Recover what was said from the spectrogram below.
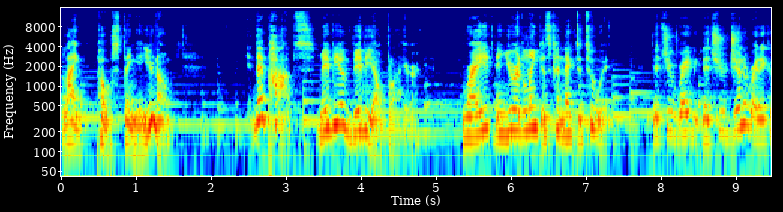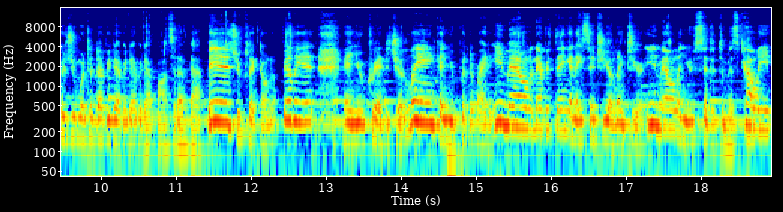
like post thingy, you know, that pops, maybe a video flyer, right? And your link is connected to it that you that you generated because you went to www.bossitup.biz, you clicked on affiliate, and you created your link, and you put the right email and everything, and they sent you your link to your email, and you sent it to Miss Kelly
